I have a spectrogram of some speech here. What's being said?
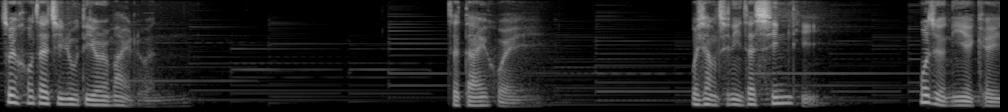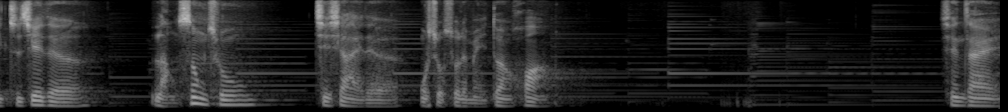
最后再进入第二脉轮。再待会，我想请你在心里，或者你也可以直接的朗诵出接下来的。我所说的每一段话，现在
